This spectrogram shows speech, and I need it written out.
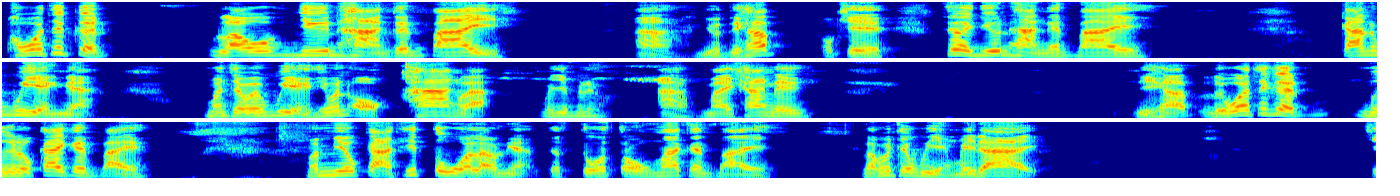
เพราะว่าถ้าเกิดเรายืนห่างเกินไป อ่าอยู่ดีครับ โอเค ถ้าเกิดยืนห่างเกินไป การเหวี่ยงเนี่ย มันจะเป็นเหวี่ยงที่มันออกข้างละ มันจะเป็นอ่ามาอีกข้างหนึ่งดีครับ หรือว่าถ้าเกิดมือเราใกล้เกินไป มันมีโอกาสที่ตัวเราเนี่ย จะตัวตรงมากเกินไป แล้วมันจะเหวี่ยงไม่ได้เค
